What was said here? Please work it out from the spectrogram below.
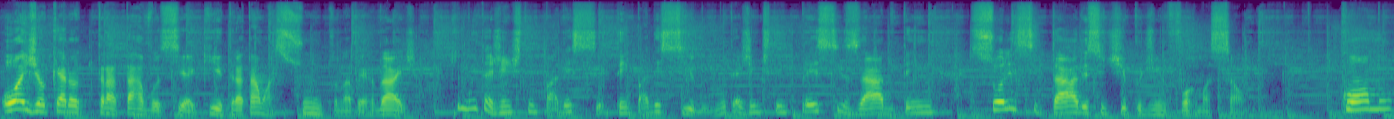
Hoje eu quero tratar você aqui, tratar um assunto, na verdade, que muita gente tem padecido, tem padecido, muita gente tem precisado, tem solicitado esse tipo de informação como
